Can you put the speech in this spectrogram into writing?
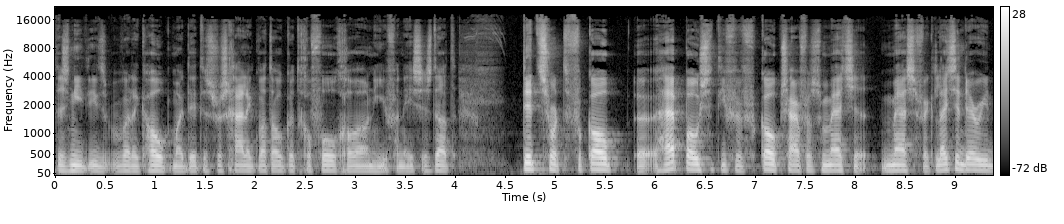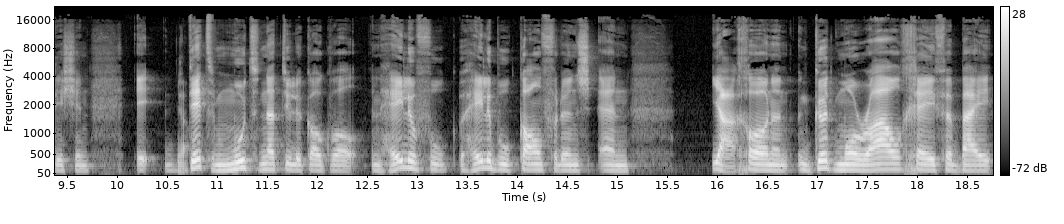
is niet iets wat ik hoop... maar dit is waarschijnlijk wat ook het gevolg gewoon hiervan is. Is dat dit soort verkoop... eh, hè, positieve verkoopcijfers van Mass Effect Legendary Edition... i- Ja. Dit moet natuurlijk ook wel een heleboel, heleboel confidence en ja, gewoon een, een good moraal geven bij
